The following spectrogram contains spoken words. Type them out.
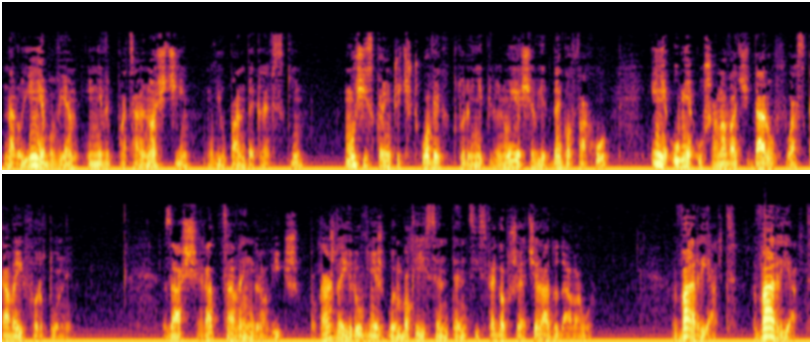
Na ruinie bowiem i niewypłacalności, mówił pan Deklewski, musi skończyć człowiek, który nie pilnuje się jednego fachu i nie umie uszanować darów łaskawej fortuny. Zaś radca Węgrowicz po każdej również głębokiej sentencji swego przyjaciela dodawał Wariat, wariat,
